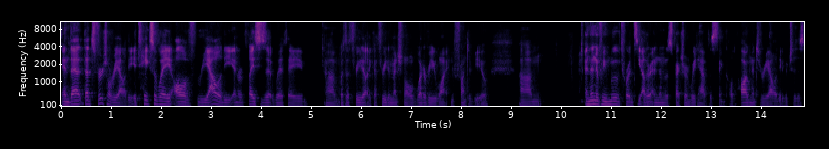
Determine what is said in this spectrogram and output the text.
and that that's virtual reality. It takes away all of reality and replaces it with a um, with a three like a three dimensional whatever you want in front of you. Um, and then if we move towards the other end of the spectrum, we'd have this thing called augmented reality, which is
